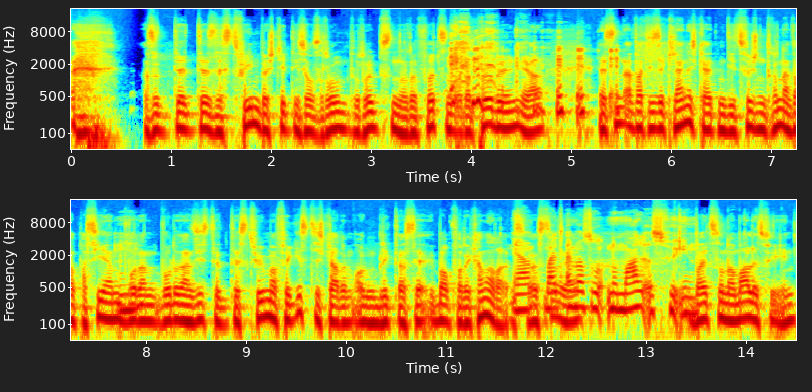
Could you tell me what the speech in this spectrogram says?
also der, der, der Stream besteht nicht aus Rülpsen oder Furzen oder Pöbeln, ja. Es sind einfach diese Kleinigkeiten, die zwischendrin einfach passieren, wo, dann, wo du dann siehst, der, der Streamer vergisst sich gerade im Augenblick, dass er überhaupt vor der Kamera ist. Ja, weil es ja einfach so normal ist für ihn. weil es so normal ist für ihn.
